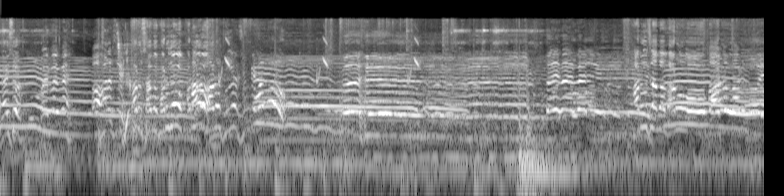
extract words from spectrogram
nice. 빨리, 빨리, 빨리. 어, 하나씩. 바로 잡아. 바로 잡아. 바로 바로, 잡아. 바로 도전 준비하고. 빨리, 빨리, 빨리. 바로 잡아. 바로. 바로, 바로.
